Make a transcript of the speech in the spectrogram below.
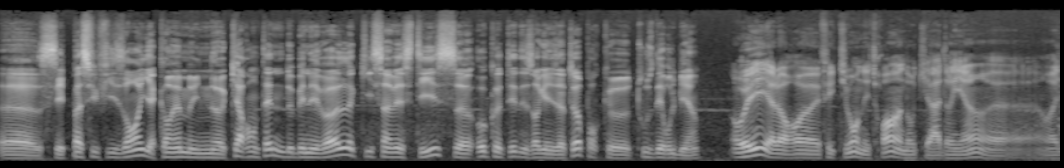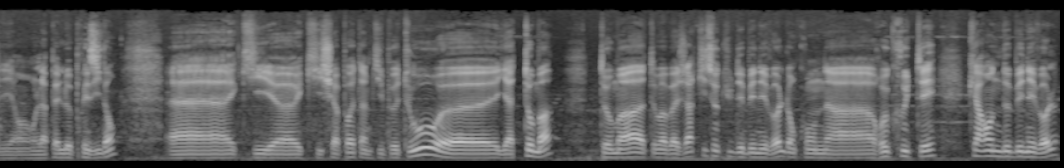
euh, c'est pas suffisant. Il y a quand même une quarantaine de bénévoles qui s'investissent aux côtés des organisateurs pour que tout se déroule bien. Oui, alors effectivement, on est trois. Hein. donc il y a Adrien, on, on l'appelle le président, qui, qui chapeaute un petit peu tout. il y a Thomas, Thomas, Thomas Bajard, qui s'occupe des bénévoles. Donc on a recruté 42 bénévoles.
